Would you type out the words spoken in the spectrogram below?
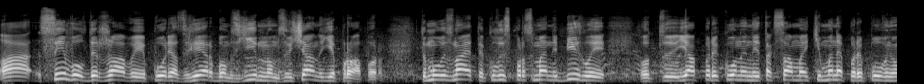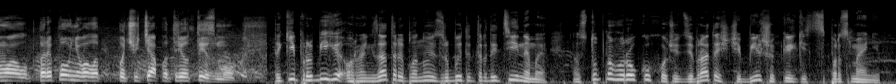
А символ держави поряд з гербом, з гімном, звичайно, є прапор. Тому ви знаєте, коли спортсмени бігли, от я переконаний, так само, як і мене переповнювало, переповнювало почуття патріотизму. Такі пробіги організатори планують зробити традиційними. Наступного року хочуть зібрати ще більшу кількість спортсменів.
